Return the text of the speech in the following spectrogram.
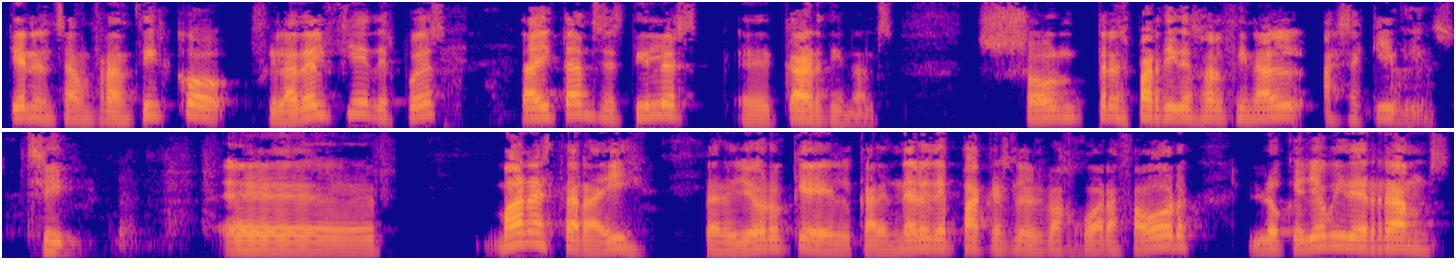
tienen San Francisco, Filadelfia y después Titans, Steelers, eh, Cardinals. Son tres partidos al final asequibles. Sí, Eh, van a estar ahí, pero yo creo que el calendario de Packers les va a jugar a favor. Lo que yo vi de Rams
